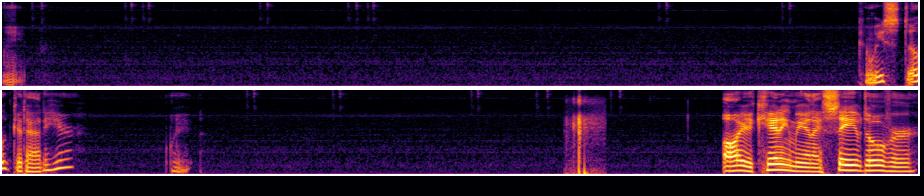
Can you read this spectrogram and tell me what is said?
Wait. Can we still get out of here? Wait. Oh, you're kidding me, and I saved over.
